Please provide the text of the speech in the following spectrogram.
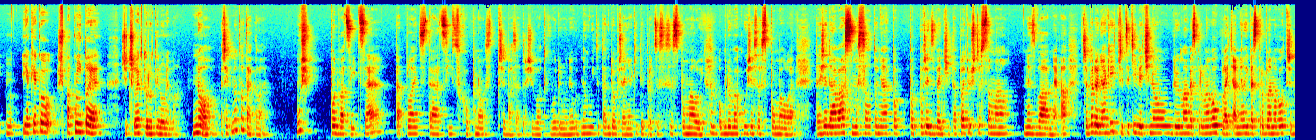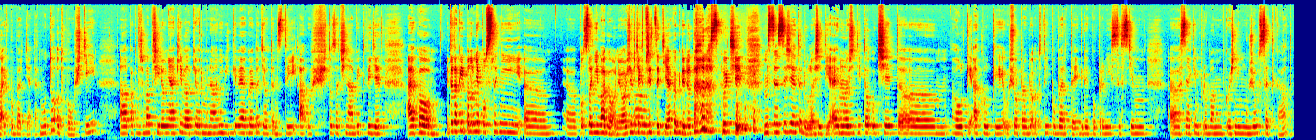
jak jako špatný to je, že člověk tu rutinu nemá? No, řeknu to takhle. Už po dvacítce ta pleť ztrácí schopnost třeba zadržovat vodu, ne, neumí to tak dobře, nějaký ty procesy se zpomalují, hmm. obnova kůže se zpomaluje, takže dává smysl to nějak podpořit zvenčí. Ta pleť už to sama nezvládne a třeba do nějakých 30 většinou, kdo má bezproblémovou pleť a měli bezproblémovou třeba i v pubertě, tak mu to odpouští, ale pak třeba přijdou nějaký velký hormonální výkyvy, jako je to těhotenství a už to začíná být vidět. A jako, je to takový podle mě poslední, uh, uh, poslední vagón, jo? že v těch 30 mhm. jako kdy do toho naskočit. Myslím si, že je to důležitý a je mhm. důležitý to učit uh, holky a kluky už opravdu od té puberty, kdy poprvé se s tím, uh, s nějakým problémem kožním můžou setkat.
